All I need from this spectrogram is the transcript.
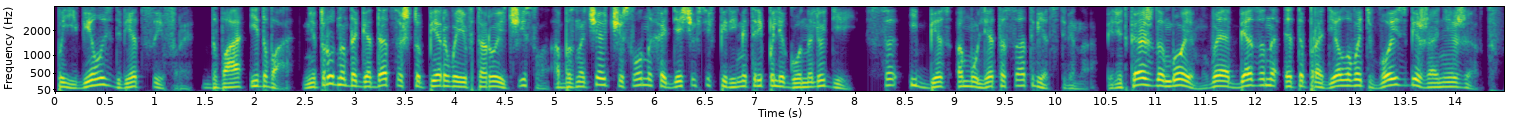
появилось две цифры – 2 и 2. Нетрудно догадаться, что первое и второе числа обозначают число находящихся в периметре полигона людей, с и без амулета соответственно. Перед каждым боем вы обязаны это проделывать во избежание жертв.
